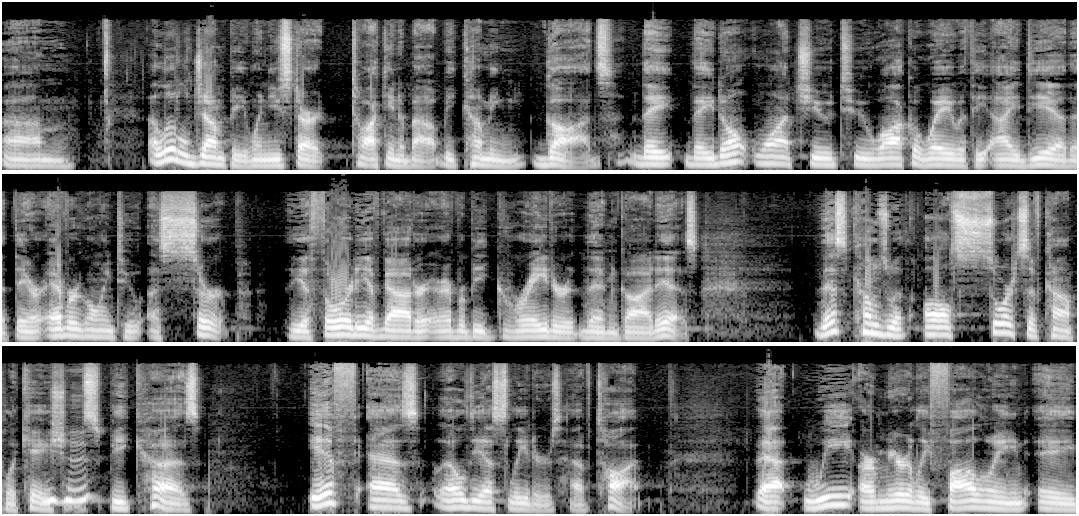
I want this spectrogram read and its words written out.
um, a little jumpy when you start talking about becoming gods. They they don't want you to walk away with the idea that they are ever going to usurp the authority of God or ever be greater than God is. This comes with all sorts of complications because if as LDS leaders have taught that we are merely following a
